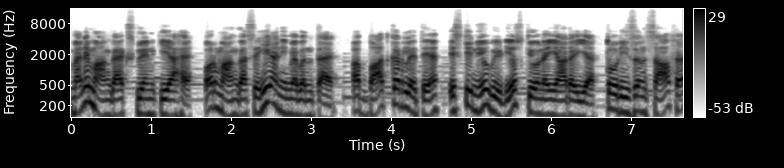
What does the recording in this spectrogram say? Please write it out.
मैंने मांगा एक्सप्लेन किया है, और मांगा से ही एनीमे बनता है। अब बात कर लेते हैं, इसकी न्यू वीडियोस क्यों नहीं आ रही है? तो रीजन साफ़ है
